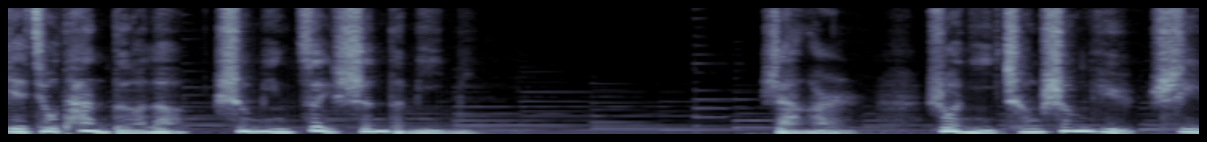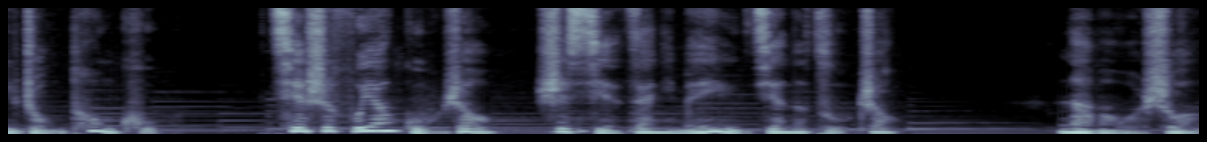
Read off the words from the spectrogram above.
也就探得了生命最深的秘密。然而，若你称生育是一种痛苦，且是抚养骨肉是写在你眉宇间的诅咒，那么我说。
